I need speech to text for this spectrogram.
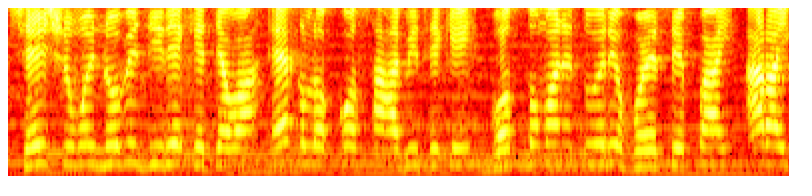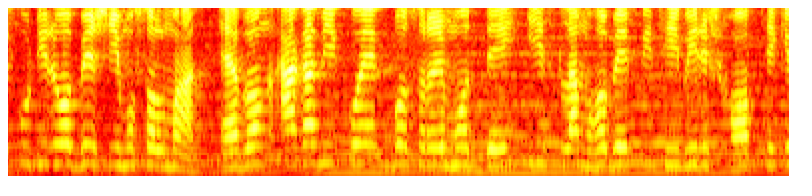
সেই সময় নবীজি রেখে যাওয়া এক লক্ষ সাহাবি থেকে বর্তমানে তৈরি হয়েছে প্রায় আড়াই কোটিরও বেশি মুসলমান এবং আগামী কয়েক বছরের মধ্যে ইসলাম হবে পৃথিবীর সব থেকে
